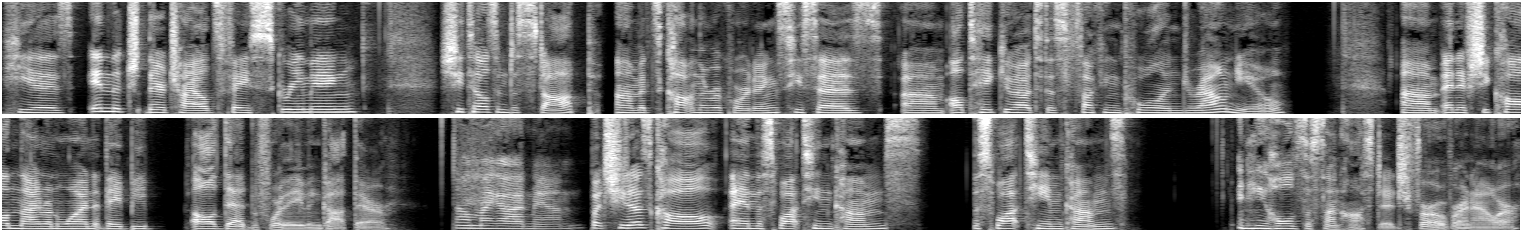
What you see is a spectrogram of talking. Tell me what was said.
he is in the, their child's face screaming. She tells him to stop. Um, it's caught in the recordings. He says, um, I'll take you out to this fucking pool and drown you. Um, and if she called 911, they'd be all dead before they even got there. oh my god, man. But she does call, and the SWAT team comes. The SWAT team comes, and he holds the son hostage for over an hour.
